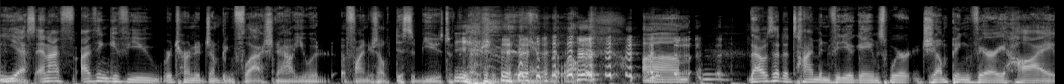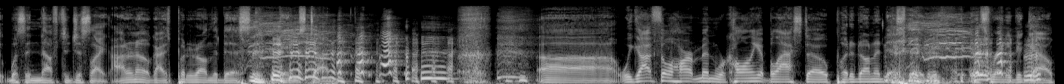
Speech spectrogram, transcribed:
yes, and I, f- I think if you return to Jumping Flash now, you would find yourself disabused with the notion that they handled it well. Um, that was at a time in video games where jumping very high was enough to just like I don't know, guys, put it on the disc. Game's done. uh, we got Phil Hartman. We're calling it Blasto. Put it on a disc, baby. it's ready to go.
